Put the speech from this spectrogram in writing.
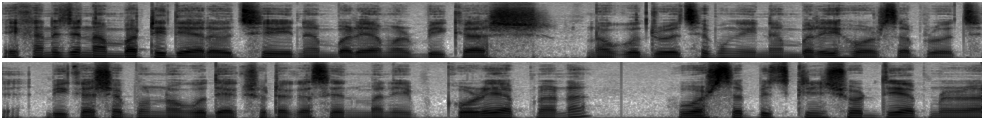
এখানে যে নাম্বারটি দেওয়া রয়েছে, এই নাম্বারে আমার বিকাশ নগদ রয়েছে এবং এই নাম্বারেই হোয়াটসঅ্যাপ রয়েছে। বিকাশ এবং নগদে একশো টাকা সেন্ড মানি করে আপনারা হোয়াটসঅ্যাপ স্ক্রিনশট দিয়ে আপনারা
